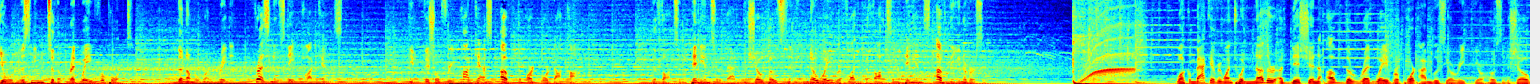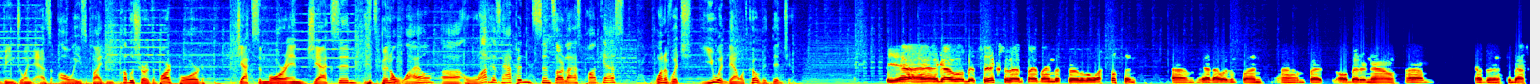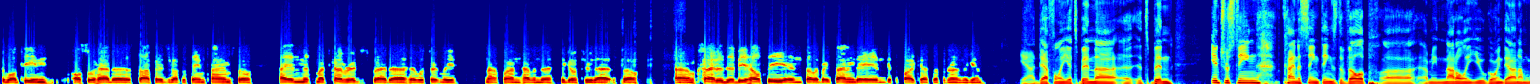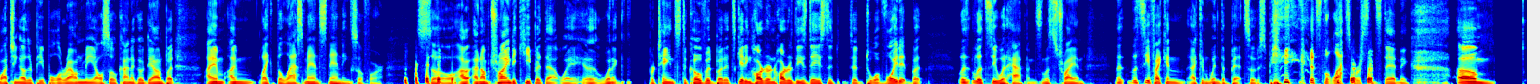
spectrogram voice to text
You're listening to the Red Wave Report, the number one rated Fresno State podcast, the official free podcast of thebarkboard.com. The thoughts and opinions are that of the show hosts and in no way reflect the thoughts and opinions of the university. Welcome back, everyone, to another edition of the Red Wave Report. I'm Lucio Ourique, your host of the show, being joined as always by the publisher of the Barkboard, Jackson Moore. And Jackson, it's been a while. Uh, a lot has happened since our last podcast, one of which you went down with COVID, didn't you? Yeah, I got a little bit sick, so that sidelined us for a little while. and um, yeah, that wasn't fun, um, but all better now. Um, the the basketball team also had a stoppage about the same time, so I didn't miss much coverage, but uh, it was certainly not fun having to, to go through that. So I'm excited to be healthy and celebrate signing day and get the podcast up and running again. Yeah, definitely. It's been uh, it's been interesting, kind of seeing things develop. Uh, I mean, not only you going down, I'm watching other people around me also kind of go down, but I am I'm like the last man standing so far so I, and I'm trying to keep it that way uh, when it pertains to COVID, but it's getting harder and harder these days to to, to avoid it. But let, let's see what happens. Let's try and let, us see if I can I can win the bet, so to speak, as the last person standing. Um,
